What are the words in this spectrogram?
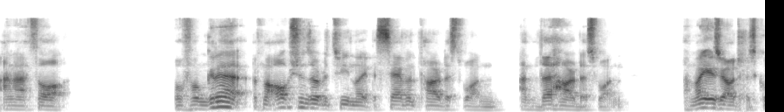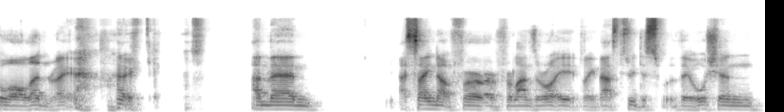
And I thought, well, if I'm gonna, if my options are between like the seventh hardest one and the hardest one, I might as well just go all in, right? like, and then I signed up for for Lanzarote. Like that's through this the ocean,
